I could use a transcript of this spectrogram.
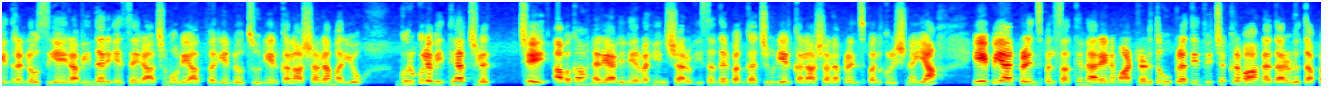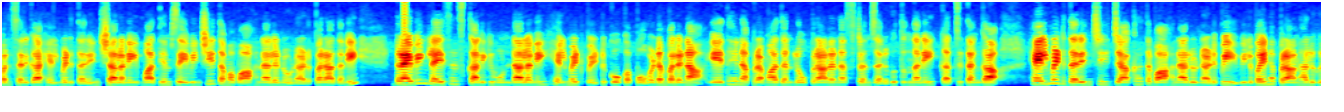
కేంద్రంలో సీఐ రవీందర్ ఎస్ఐ రాజమౌళి ఆధ్వర్యంలో జూనియర్ కళాశాల మరియు గురుకుల విద్యార్థుల చే అవగాహన ర్యాలీ నిర్వహించారు. ఈ సందర్భంగా జూనియర్ కళాశాల principal Krishnaiah APR principal Satyanarayana మాట్లాడుతూ ప్రతి ద్విచక్ర వాహనదారుడు తప్పనిసరిగా హెల్మెట్ ధరించాలని మద్యం సేవించి తమ వాహనాలను నడపరాదని డ్రైవింగ్ లైసెన్స్ కలిగి ఉండాలని హెల్మెట్ పెట్టుకోకపోవడం వలన ఏదైనా ప్రమాదంలో ప్రాణ నష్టం జరుగుతుందని ఖచ్చితంగా హెల్మెట్ ధరించి జాగ్రత్త వాహనాలు నడిపి విలువైన ప్రాణాలు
